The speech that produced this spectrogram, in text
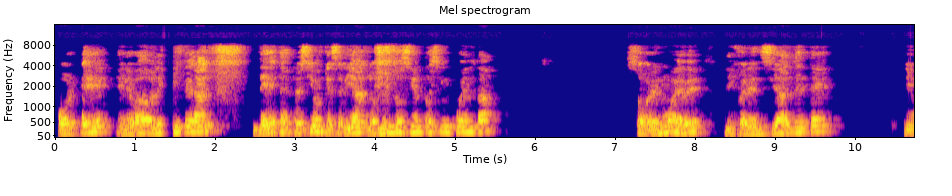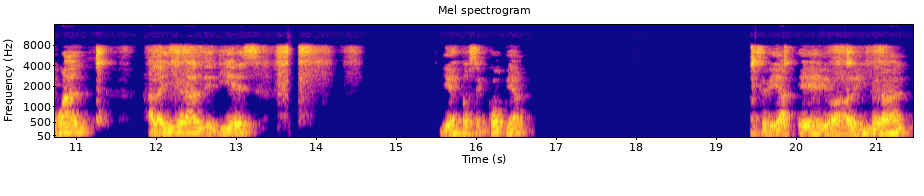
por E elevado a la integral de esta expresión que sería los 1250 sobre 9 diferencial de t igual a la integral de 10 y esto se copia sería e elevado a la integral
